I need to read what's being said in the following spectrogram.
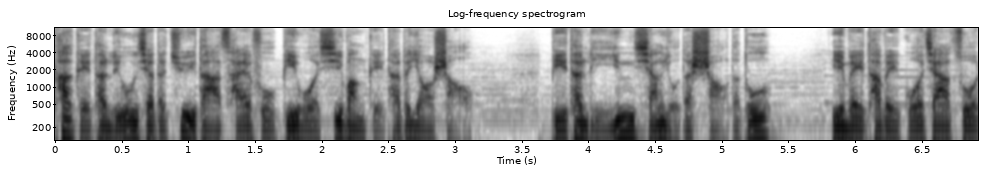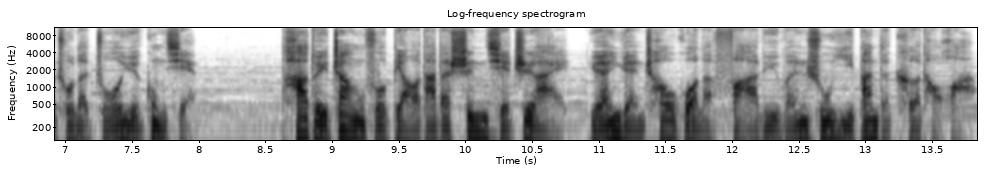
他给他留下的巨大财富比我希望给他的要少，比他理应享有的少得多，因为她为国家做出了卓越贡献。”她对丈夫表达的深切挚爱远远超过了法律文书一般的客套话。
